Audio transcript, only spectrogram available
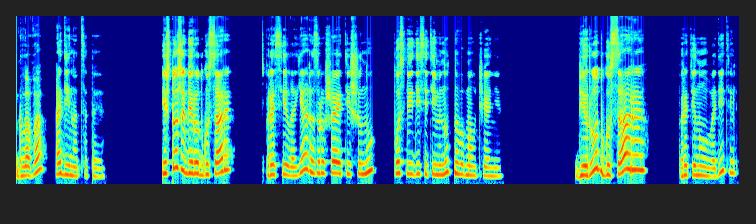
Глава одиннадцатая «И что же берут гусары?» — спросила я, разрушая тишину после десятиминутного молчания. «Берут гусары!» — протянул водитель,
